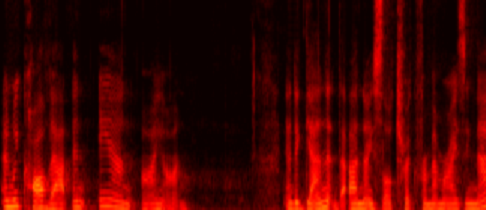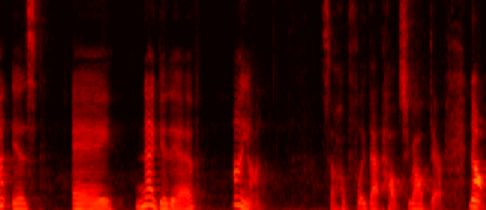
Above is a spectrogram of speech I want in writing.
And we call that an anion. And again, a nice little trick for memorizing that is a negative ion. So hopefully that helps you out there. Now,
